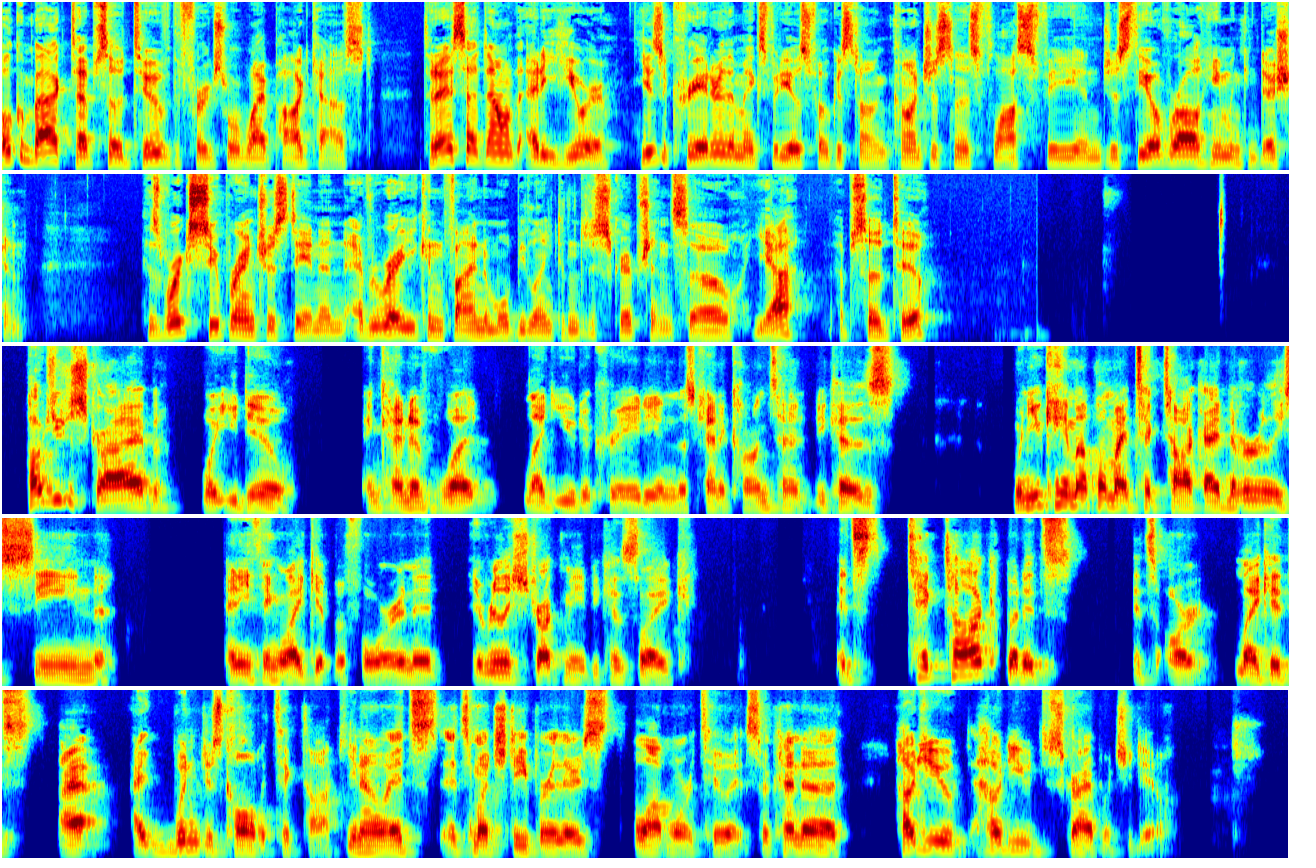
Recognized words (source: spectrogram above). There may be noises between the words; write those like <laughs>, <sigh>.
Welcome back to episode two of the Fergus Worldwide podcast. Today I sat down with Eddie Hewer. He's a creator that makes videos focused on consciousness, philosophy, and just the overall human condition. His work's super interesting, and everywhere you can find him will be linked in the description. So, yeah, episode two. How would you describe what you do and kind of what led you to creating this kind of content? Because when you came up on my TikTok, I'd never really seen anything like it before. And it it really struck me because like it's TikTok, but it's it's art. Like it's I I wouldn't just call it a TikTok. You know, it's it's much deeper. There's a lot more to it. So kind of how do you how do you describe what you do?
